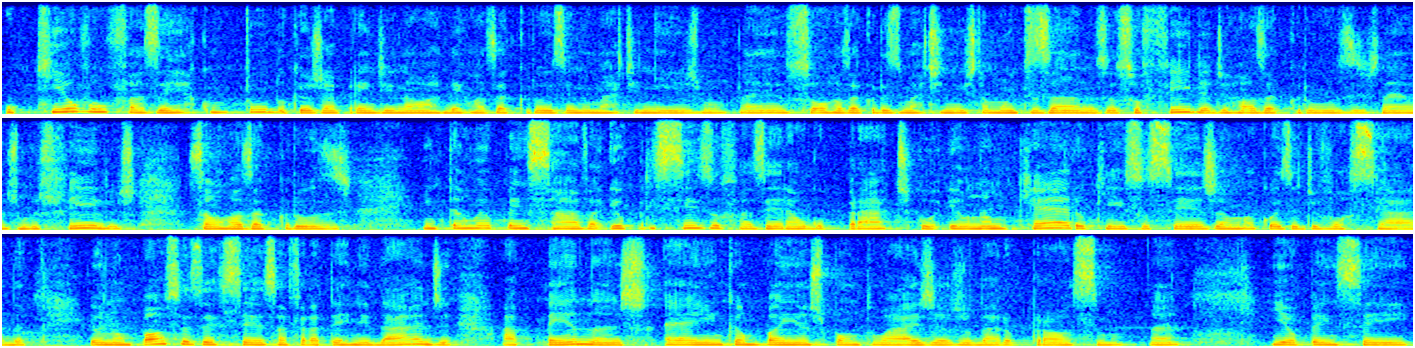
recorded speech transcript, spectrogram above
o que eu vou fazer com tudo que eu já aprendi na Ordem Rosa Cruz e no martinismo. Né? Eu sou Rosa Cruz martinista há muitos anos, eu sou filha de Rosa Cruzes, né? os meus filhos são Rosa Cruzes. Então eu pensava, eu preciso fazer algo prático, eu não quero que isso seja uma coisa divorciada, eu não posso exercer essa fraternidade apenas é, em campanhas pontuais de ajudar o próximo. Né? E eu pensei,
